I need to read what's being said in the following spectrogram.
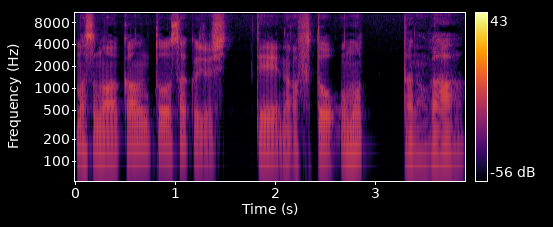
まあそのアカウントを削除してなんかふと思ったのが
